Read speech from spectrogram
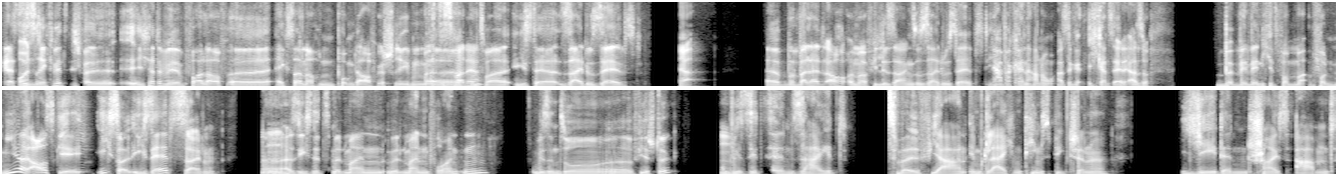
Das Und- ist recht witzig, weil ich hatte mir im Vorlauf äh, extra noch einen Punkt aufgeschrieben. Ach, das äh, war der? Und zwar hieß der Sei du selbst. Ja. Äh, weil halt auch immer viele sagen, so sei du selbst. Ja, aber keine Ahnung. Also ich ganz ehrlich, also wenn, ich jetzt von, von mir ausgehe, ich soll ich selbst sein. Ne? Mhm. Also ich sitze mit meinen, mit meinen Freunden, wir sind so äh, vier Stück, und Mhm. wir sitzen seit zwölf Jahren im gleichen Teamspeak-Channel jeden scheiß Abend.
